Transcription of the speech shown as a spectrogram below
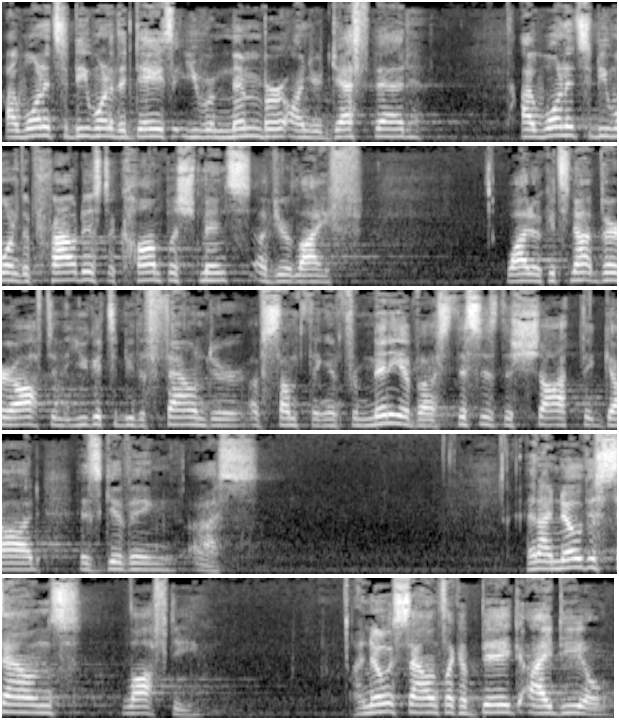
I want it to be one of the days that you remember on your deathbed. I want it to be one of the proudest accomplishments of your life. White Oak, it's not very often that you get to be the founder of something. And for many of us, this is the shot that God is giving us. And I know this sounds lofty. I know it sounds like a big ideal.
